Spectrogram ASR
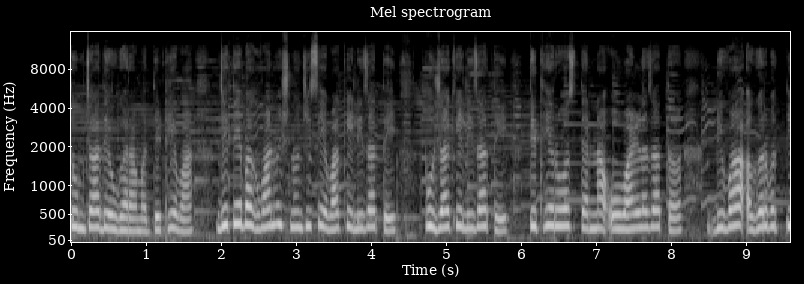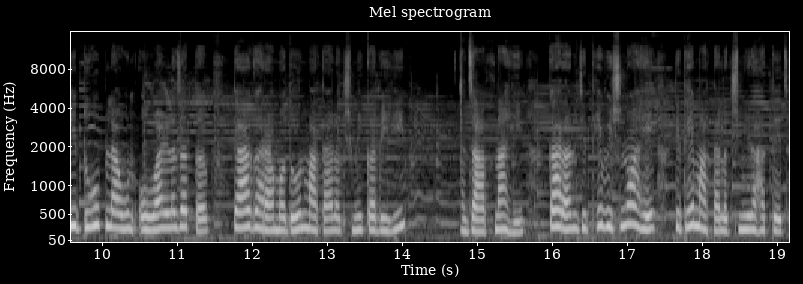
तुमच्या देवघरामध्ये ठेवा. जिथे भगवान विष्णूंची सेवा केली जाते पूजा केली जाते. तिथे रोज त्यांना ओवाळलं जातं. दिवा अगरबत्ती धूप लावून ओवाळलं जातं. त्या घरामधून माता लक्ष्मी कधीही जात नाही. कारण जिथे विष्णू आहे तिथे माता लक्ष्मी राहतेच.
